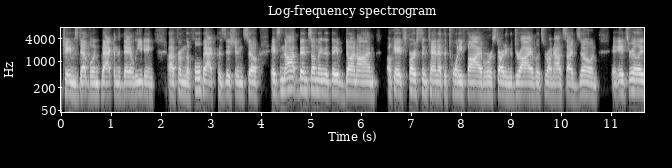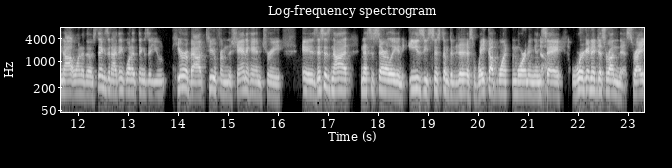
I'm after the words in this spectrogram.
James Develin back in the day leading uh, from the fullback position. So it's not been something that they've done on, okay, it's first and 10 at the 25, we're starting the drive, let's run outside zone. It's really not one of those things. And I think one of the things that you hear about too from the Shanahan tree is this is not necessarily an easy system to just wake up one morning and No. say we're going to just run this right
